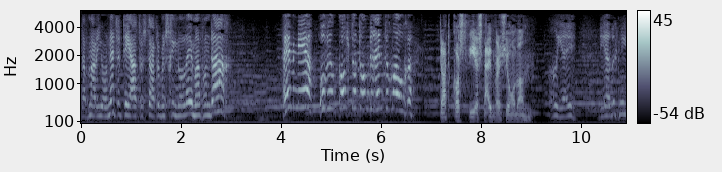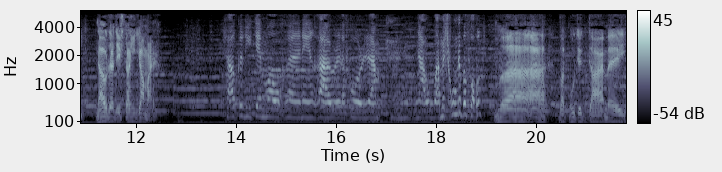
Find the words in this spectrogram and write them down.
dat marionettentheater staat er misschien alleen maar vandaag. Hé hey, meneer, hoeveel kost het om erin te mogen? Dat kost vier stuivers, jongeman. Oh jee, die heb ik niet. Nou, dat is dan jammer. Zou ik er niet in mogen en inruilen voor, uh, nou, mijn schoenen bijvoorbeeld? Ah, wat moet ik daarmee?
